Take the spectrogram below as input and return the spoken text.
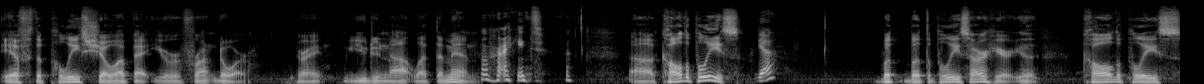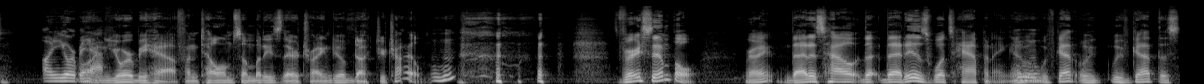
if the police show up at your front door? Right, you do not let them in. Right. Uh, call the police, Yeah. but but the police are here. You call the police On your behalf. on your behalf and tell them somebody's there trying to abduct your child. hmm It's very simple, right? That is how that that is what's happening. Mhm. we've got we, we've got this.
